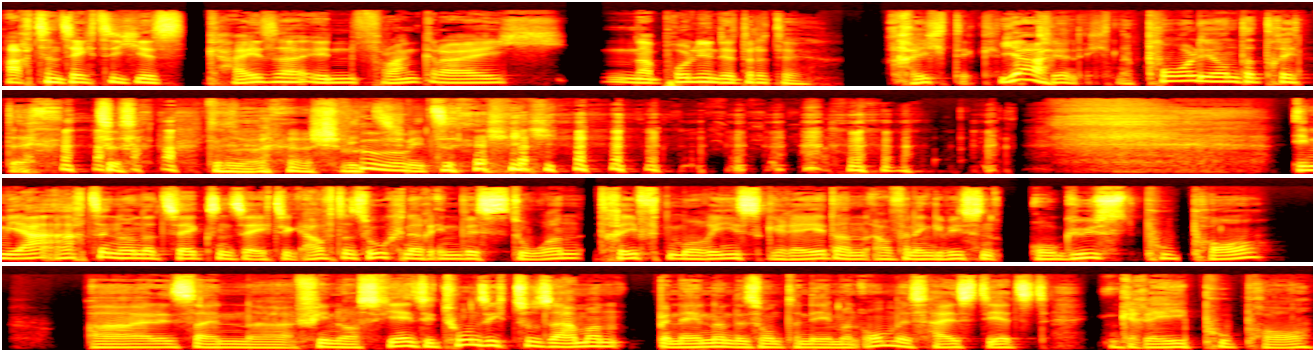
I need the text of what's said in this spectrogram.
1860 ist Kaiser in Frankreich Napoleon III. Richtig, ja. natürlich. Napoleon. Das, das war Schwitz, Schwitz. Im Jahr 1866, auf der Suche nach Investoren, trifft Maurice Gray dann auf einen gewissen Auguste Poupon, äh, das ist ein äh, Financier. Sie tun sich zusammen, benennen das Unternehmen um. Es heißt jetzt Grey Poupon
